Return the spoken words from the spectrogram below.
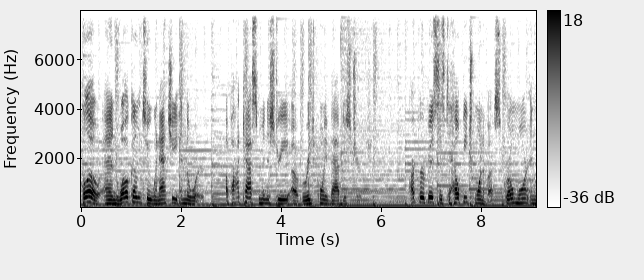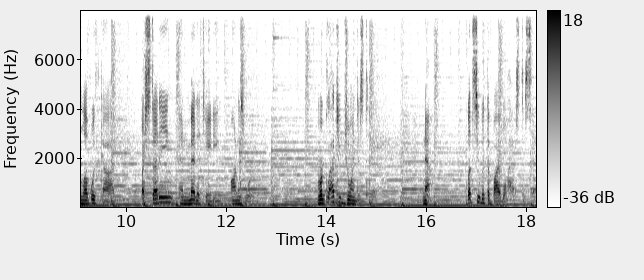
Hello, and welcome to Wenatchee in the Word, a podcast ministry of Ridgepoint Baptist Church. Our purpose is to help each one of us grow more in love with God by studying and meditating on His Word. We're glad you joined us today. Now, let's see what the Bible has to say.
